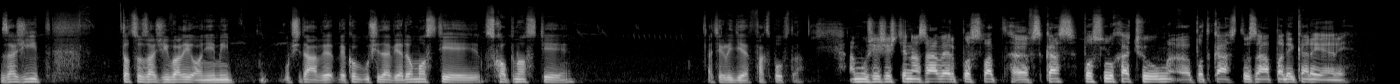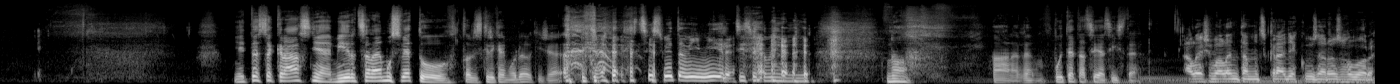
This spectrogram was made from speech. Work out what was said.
Zažít to, co zažívali oni, mít určitá, jako určité vědomosti, schopnosti. A těch lidí je fakt spousta. A můžeš ještě na závěr poslat eh, vzkaz posluchačům eh, podcastu Západy kariéry. Mějte se krásně, mír celému světu. To vždycky říkají modelky, že? Chci světový mír. Chci světový mír. No, já nevím, buďte taci, jak jste. Aleš Valenta, moc krát děkuji za rozhovor.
